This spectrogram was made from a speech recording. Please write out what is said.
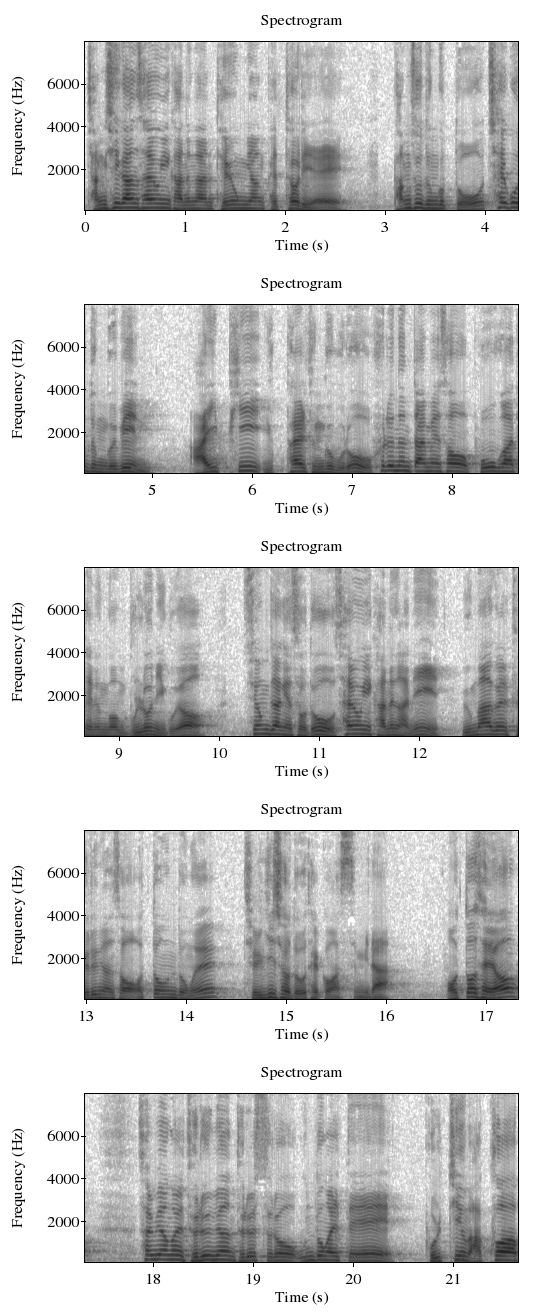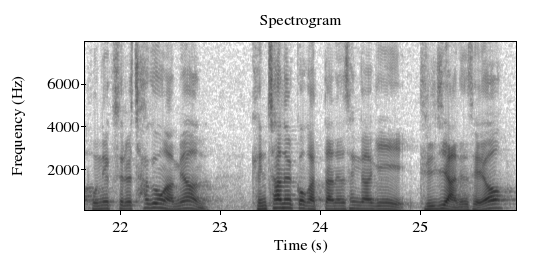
장시간 사용이 가능한 대용량 배터리에 방수 등급도 최고 등급인 IP68 등급으로 흐르는 땀에서 보호가 되는 건 물론이고요. 수영장에서도 사용이 가능하니 음악을 들으면서 어떤 운동을 즐기셔도 될 것 같습니다. 어떠세요? 설명을 들으면 들을수록 운동할 때에 볼티움 아쿠아 보넥스를 착용하면 괜찮을 것 같다는 생각이 들지 않으세요?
